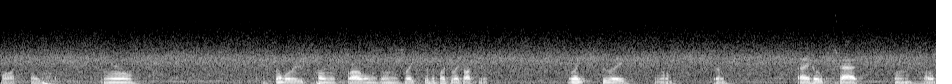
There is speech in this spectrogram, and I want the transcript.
block. Like, you know, I stumble upon this problem and it's like, who the fuck do I talk to? Like, do I, you know, so. I hope chat can help.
